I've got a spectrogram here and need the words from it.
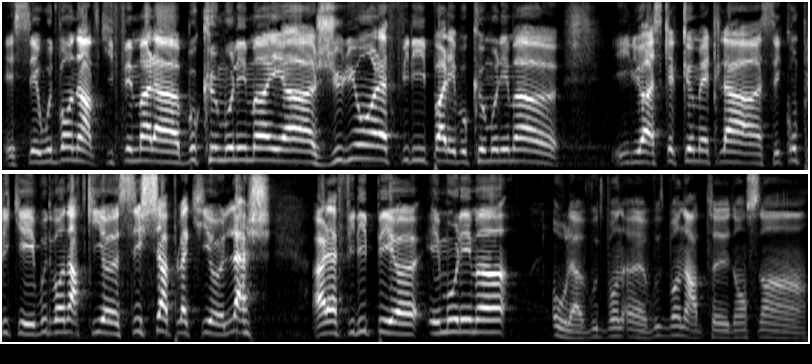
Et c'est Wood Van Aert qui fait mal à Bokemolema et à Julien à la Philippe. Allez, Bokemolema, euh, il lui reste quelques mètres là. C'est compliqué. Wood Van Aert qui euh, s'échappe là, qui lâche à la Philippe et, et Molema. Oh là, Wood Van, Wood dans un.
